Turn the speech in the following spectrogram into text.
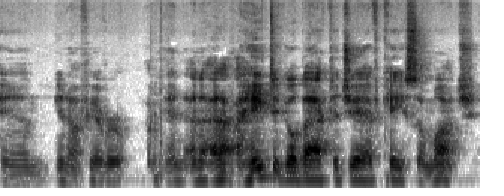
And you know, if you ever and, and I, I hate to go back to JFK so much,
